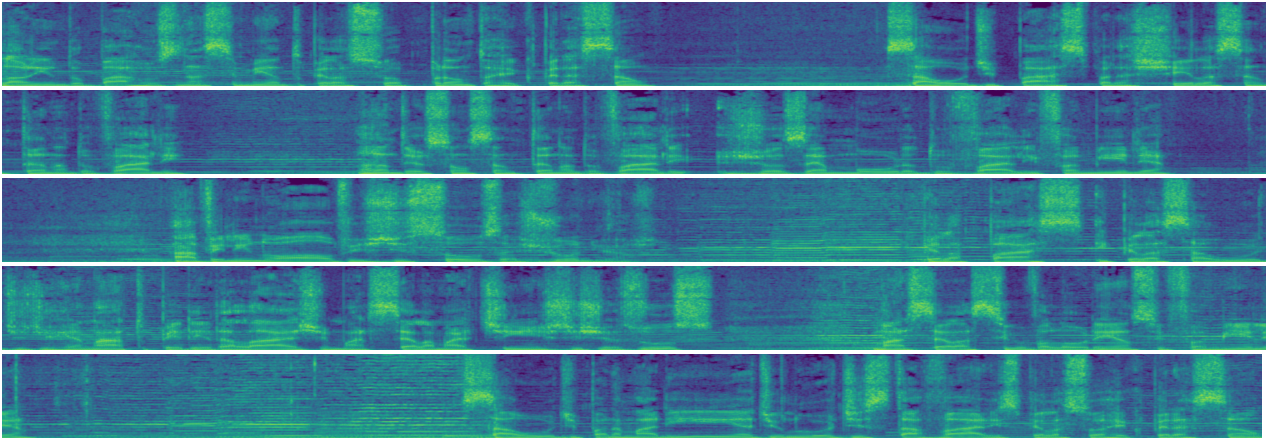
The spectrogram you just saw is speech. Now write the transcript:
Laurindo Barros Nascimento pela sua pronta recuperação. Saúde e paz para Sheila Santana do Vale, Anderson Santana do Vale, José Moura do Vale família. Avelino Alves de Souza Júnior pela paz e pela saúde de Renato Pereira Lage, Marcela Martins de Jesus, Marcela Silva Lourenço e família. Saúde para Maria de Lourdes Tavares pela sua recuperação.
